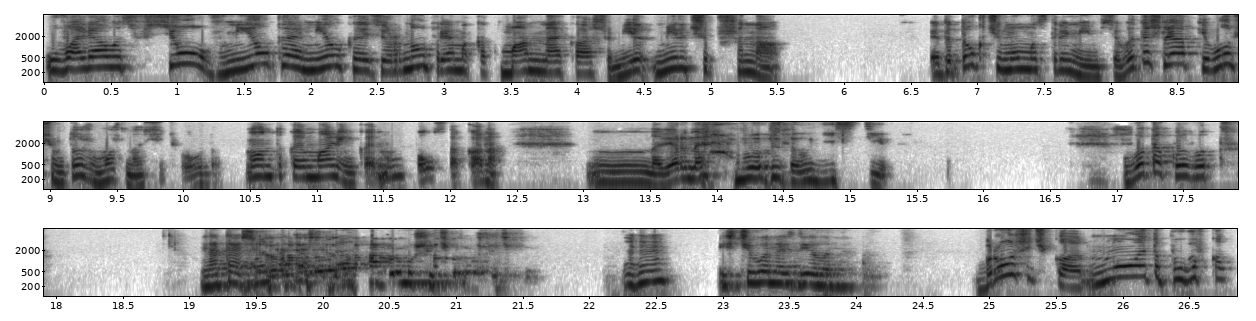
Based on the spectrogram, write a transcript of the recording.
увалялось все в мелкое-мелкое зерно, прямо как манная каша, мельче пшена. Это то, к чему мы стремимся. В этой шляпке, в общем, тоже можно носить воду. Но она такая маленькая, ну, полстакана, наверное, можно унести. Вот такой вот Наташа, ну, вопрос да. о брошечке. Угу. Из чего она сделана? Брошечка, ну, это пуговка.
